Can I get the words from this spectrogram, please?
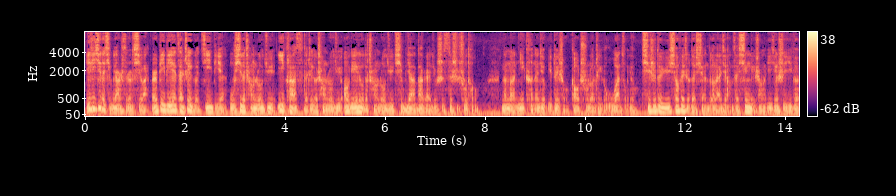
ET 七的起步价是四十七万，而 BBA 在这个级别五系的长轴距、E Class 的这个长轴距、奥迪 A 六的长轴距起步价大概就是四十出头。那么你可能就比对手高出了这个五万左右。其实对于消费者的选择来讲，在心理上已经是一个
